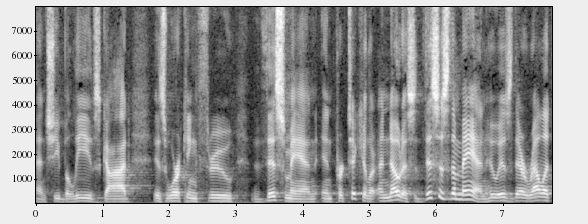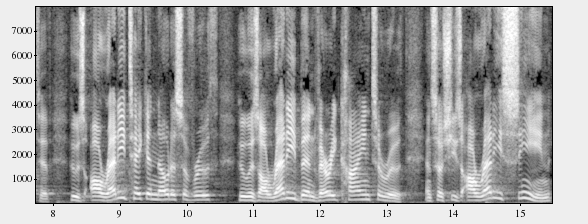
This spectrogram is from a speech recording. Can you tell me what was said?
and she believes God is working through this man in particular. And notice, this is the man who is their relative who's already taken notice of Ruth, who has already been very kind to Ruth. And so she's already seen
